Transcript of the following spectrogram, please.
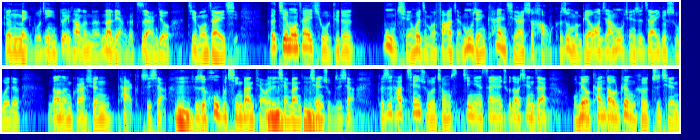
跟美国进行对抗的呢，那两个自然就结盟在一起。可是结盟在一起，我觉得目前会怎么发展？目前看起来是好，可是我们不要忘记，它目前是在一个所谓的 Non-Aggression Pact 之下，嗯，就是互不侵犯条约的签办签署之下。可是他签署了，从今年三月初到现在，我没有看到任何之前。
